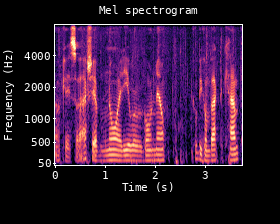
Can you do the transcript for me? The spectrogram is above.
Okay, so I actually have no idea where we're going now. Could be going back to camp.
